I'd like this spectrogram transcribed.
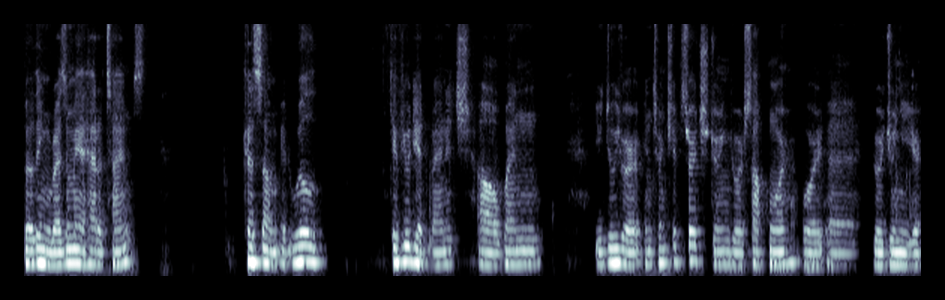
building resume ahead of times because um, it will give you the advantage uh, when you do your internship search during your sophomore or uh, your junior year.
